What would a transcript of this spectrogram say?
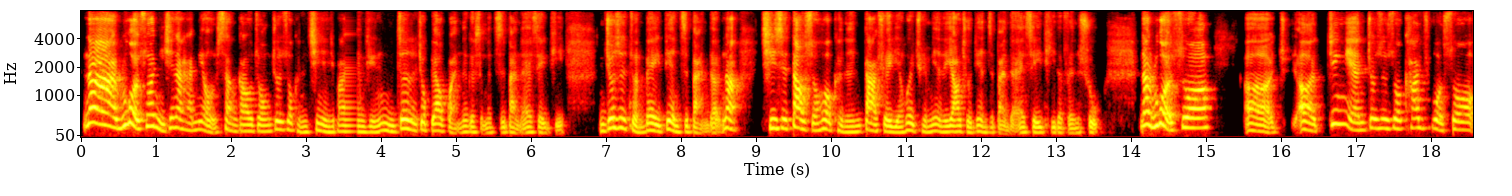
那如果说你现在还没有上高中，就是说可能七年级八年级，你真的就不要管那个什么纸板的 SAT。你就是准备电子版的，那其实到时候可能大学也会全面的要求电子版的 SAT 的分数。那如果说，呃呃，今年就是说 College Board 说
